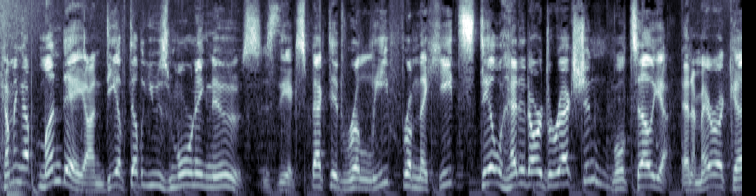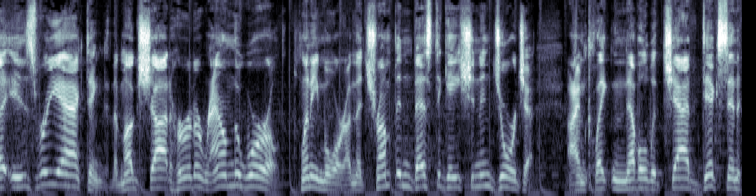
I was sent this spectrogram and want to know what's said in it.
Coming up Monday on DFW's Morning News, is the expected relief from the heat still headed our direction? We'll tell you. And America is reacting to the mugshot heard around the world. Plenty more on the Trump investigation in Georgia. I'm Clayton Neville with Chad Dixon,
